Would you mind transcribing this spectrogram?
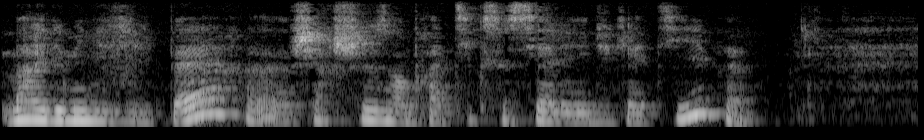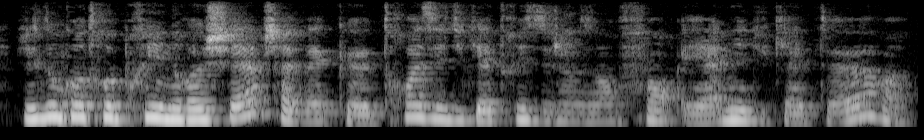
Marie-Dominique Villepère, euh, chercheuse en pratique sociale et éducative. J'ai donc entrepris une recherche avec euh, trois éducatrices de jeunes enfants et un éducateur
